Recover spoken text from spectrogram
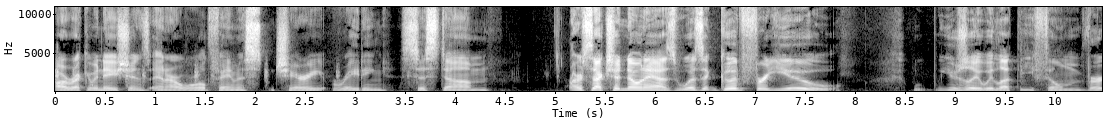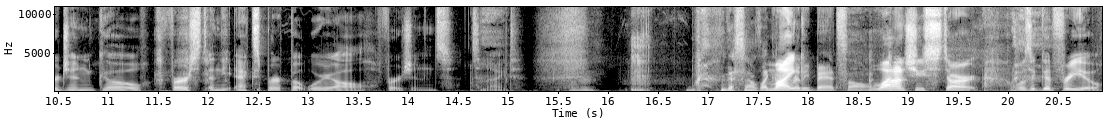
our recommendations and our world famous cherry rating system. Our section known as Was It Good for You? Usually we let the film virgin go first and the expert, but we're all virgins tonight. that sounds like Mike. a really bad song. Why don't you start? Was it good for you?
